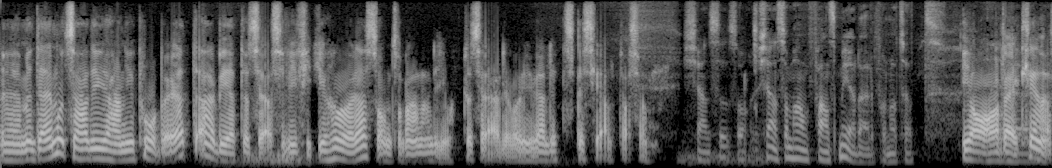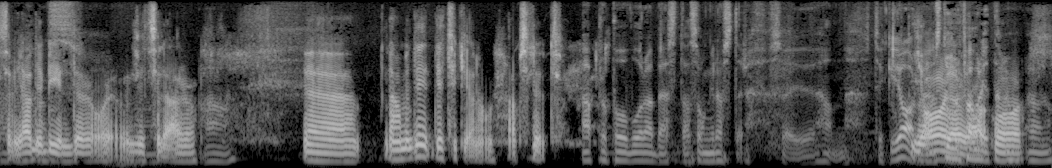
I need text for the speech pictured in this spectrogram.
Nej. Men däremot så hade ju han ju påbörjat arbetet så, så vi fick ju höra sånt som han hade gjort och så där. Det var ju väldigt speciellt alltså. Känns, som, känns som han fanns med där på något sätt. Ja, verkligen alltså. Vi hade bilder och lite sådär. Och, Ja. eh, ja, men det, det tycker jag nog, absolut. Apropå våra bästa sångröster så är ju han, tycker jag, Ja, en stor ja, ja, favorit. och- Ja.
